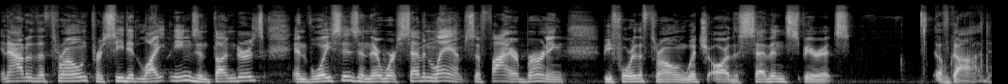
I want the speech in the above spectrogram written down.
And out of the throne proceeded lightnings and thunders and voices, and there were seven lamps of fire burning before the throne, which are the seven spirits of God.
